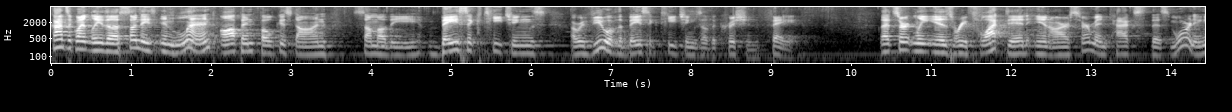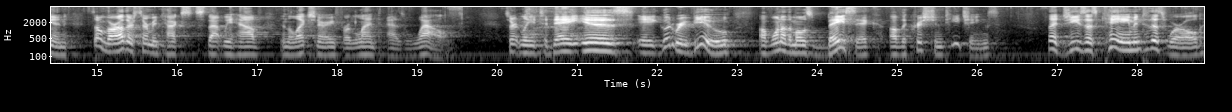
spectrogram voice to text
Consequently, the Sundays in Lent often focused on some of the basic teachings, a review of the basic teachings of the Christian faith. That certainly is reflected in our sermon text this morning and some of our other sermon texts that we have in the lectionary for Lent as well. Certainly, today is a good review of one of the most basic of the Christian teachings that Jesus came into this world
